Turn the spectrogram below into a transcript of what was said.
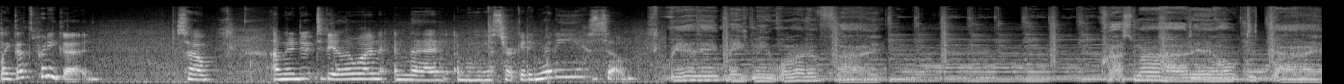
like that's pretty good so I'm gonna do it to the other one and then I'm gonna start getting ready so really make me wanna fly cross my heart and hope to die.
